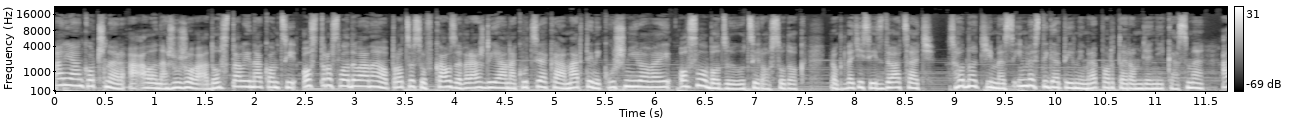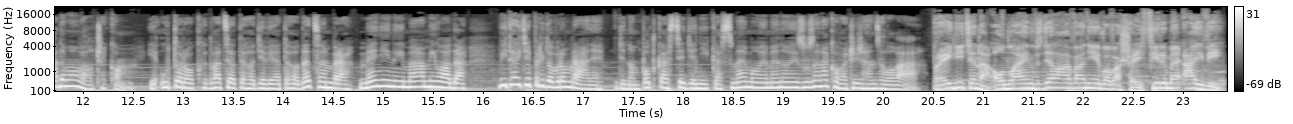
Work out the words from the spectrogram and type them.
Marian Kočner a Alena Žužová dostali na konci ostrosledovaného procesu v kauze vraždy Jana Kuciaka a Martiny Kušnírovej oslobodzujúci rozsudok. Rok 2020 zhodnotíme s investigatívnym reportérom denníka SME Adamom Valčekom. Je útorok 29. decembra, meniny má Milada. Vítajte pri Dobrom ráne. Dennom podcaste denníka SME moje meno je Zuzana Kovačiš-Hanzelová. Prejdite na online vzdelávanie vo vašej firme aj vy.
